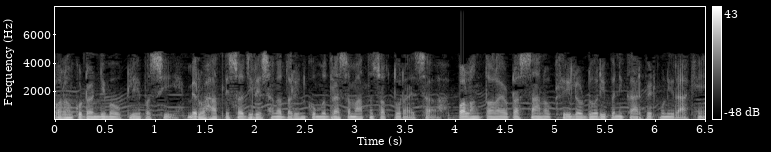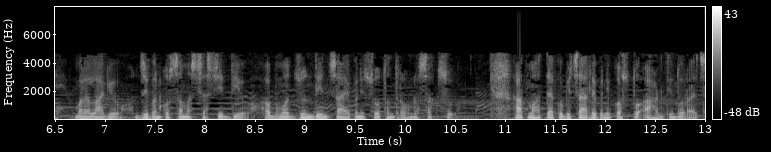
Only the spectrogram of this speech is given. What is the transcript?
पलङको डन्डीमा उक्लिएपछि मेरो हातले सजिलैसँग दलिनको मुद्रा समात्न सक्दो रहेछ। पलङ तल एउटा सानो खिरिलो डोरी पनि कार्पेट मुनि राखेँ। मलाई लाग्यो जीवनको समस्या सिद्धियो। अब म जुन दिन चाहे पनि स्वतन्त्र हुन सक्छु। आत्महत्याको विचारले पनि कस्तो आहार दिँदो रहेछ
